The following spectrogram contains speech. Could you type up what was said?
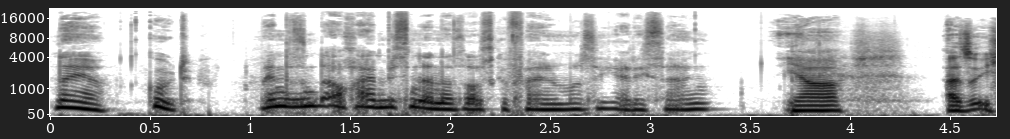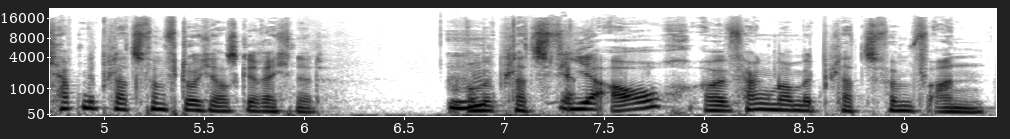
Naja, gut. Meine sind auch ein bisschen anders ausgefallen, muss ich ehrlich sagen. Ja, also ich habe mit Platz 5 durchaus gerechnet. Und Mhm. mit Platz 4 auch, aber wir fangen mal mit Platz 5 an.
